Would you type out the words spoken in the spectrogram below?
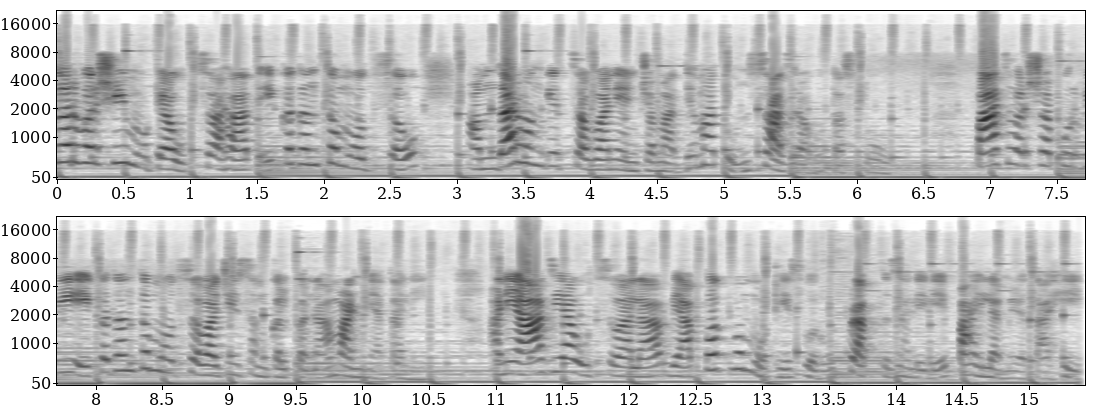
दरवर्षी मोठ्या उत्साहात एकदंत महोत्सव आमदार मंगेश चव्हाण यांच्या माध्यमातून साजरा होत असतो. पाच वर्षापूर्वी एकदंत महोत्सवाची संकल्पना मांडण्यात आली आणि आज या उत्सवाला व्यापक व मोठे स्वरूप प्राप्त झालेले पाहायला मिळत आहे.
